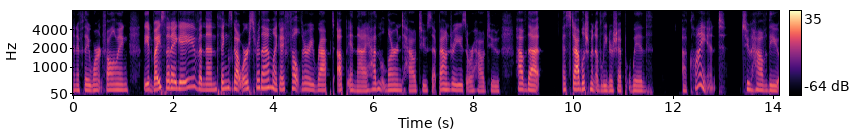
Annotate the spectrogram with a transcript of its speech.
And if they weren't following the advice that I gave and then things got worse for them, like I felt very wrapped up in that. I hadn't learned how to set boundaries or how to have that establishment of leadership with a client to have the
